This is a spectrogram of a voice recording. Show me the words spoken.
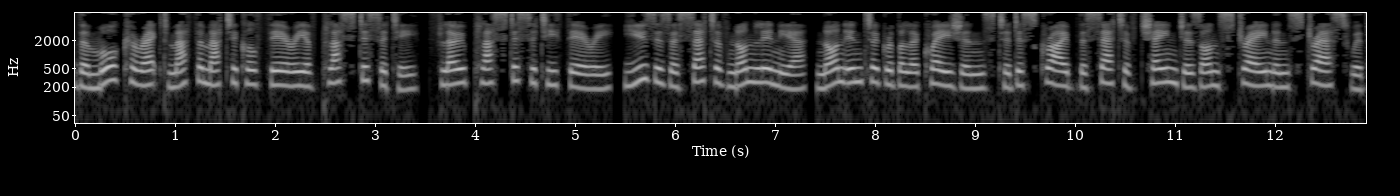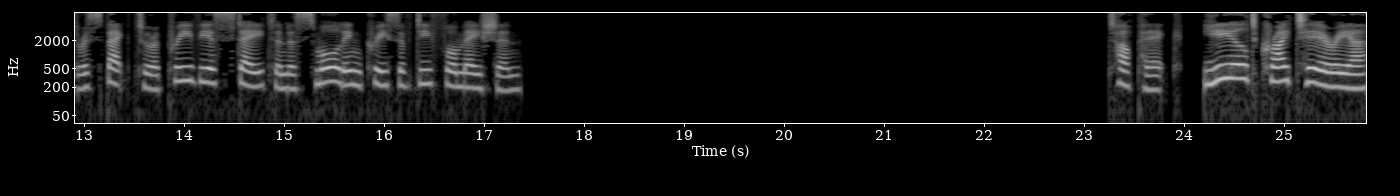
The more correct mathematical theory of plasticity, flow plasticity theory, uses a set of nonlinear, non-integrable equations to describe the set of changes on strain and stress with respect to a previous state and a small increase of deformation. Yield criteria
